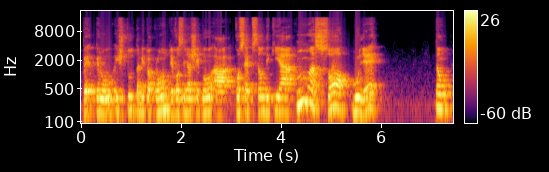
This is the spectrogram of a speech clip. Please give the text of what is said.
pelo estudo da mitocôndria, você já chegou à concepção de que há uma só mulher. Então,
